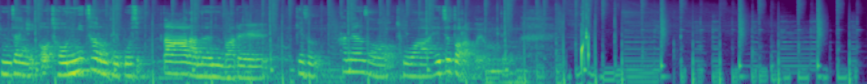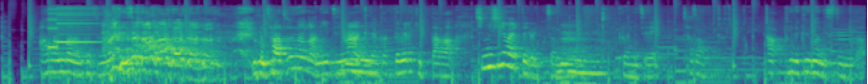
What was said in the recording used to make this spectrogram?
굉장히 어, 저 언니처럼 되고 싶다라는 말을 계속 하면서 좋아해 주더라고요. 안 한다는 거짓말이죠. 자주는 아니지만 네. 그냥 가끔 이렇게 있다가 심심할 때가 있잖아요. 네. 그럼 이제 찾아보죠. 아 근데 그건 있습니다.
